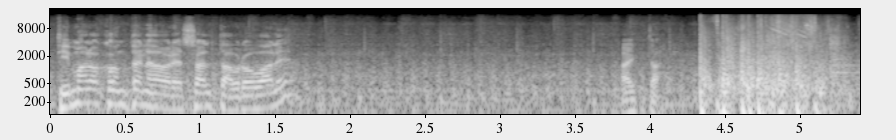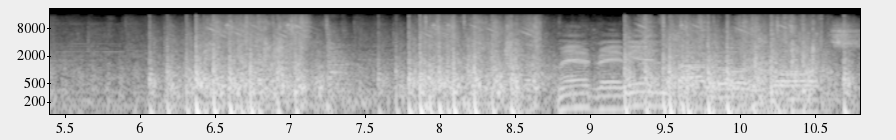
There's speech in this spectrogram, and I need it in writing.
Encima los contenedores, salta, bro, ¿vale? Ahí está. Me revienta los bots.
